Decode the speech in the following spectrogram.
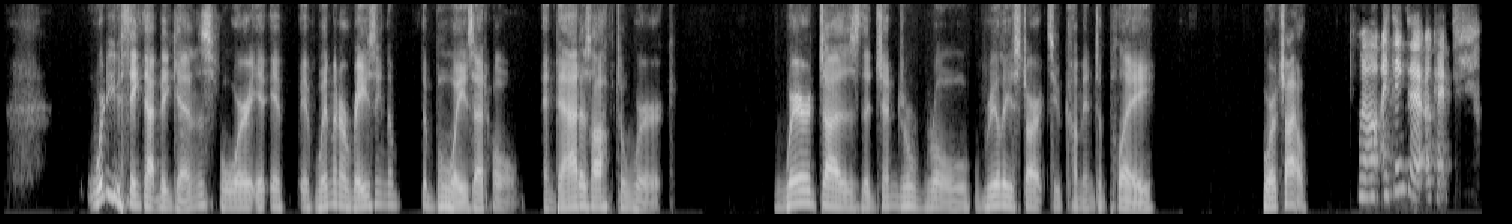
where do you think that begins for if, if, if women are raising the, the boys at home and dad is off to work? Where does the gender role really start to come into play for a child? Well, I think that okay.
